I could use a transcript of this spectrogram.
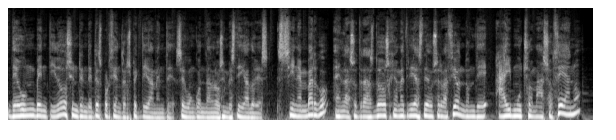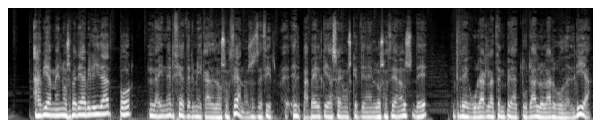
de un 22 y un 33% respectivamente, según cuentan los investigadores. Sin embargo, en las otras dos geometrías de observación donde hay mucho más océano, había menos variabilidad por la inercia térmica de los océanos, es decir, el papel que ya sabemos que tienen los océanos de regular la temperatura a lo largo del día.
